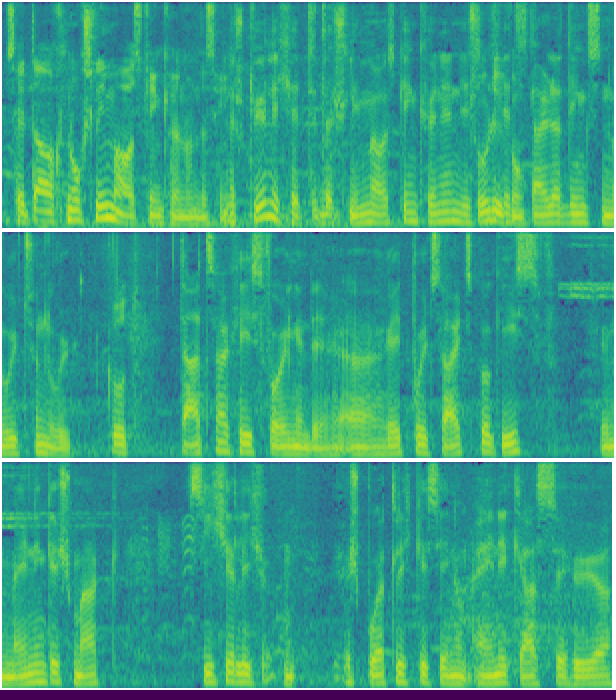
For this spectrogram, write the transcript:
Es hätte auch noch schlimmer ausgehen können. Das Natürlich hätte das schlimmer ausgehen können. Es ist jetzt allerdings 0 zu 0. Gut. Tatsache ist folgende. Äh, Red Bull Salzburg ist für meinen Geschmack sicherlich sportlich gesehen um eine Klasse höher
